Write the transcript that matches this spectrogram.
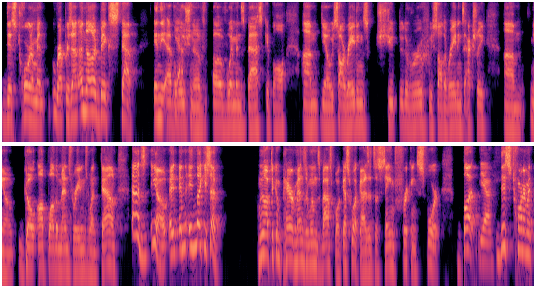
this tournament represent another big step in the evolution of of women's basketball. Um, you know, we saw ratings shoot through the roof. We saw the ratings actually, um, you know, go up while the men's ratings went down. As you know, and, and and like you said, we don't have to compare men's and women's basketball. Guess what, guys? It's the same freaking sport. But yeah this tournament,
